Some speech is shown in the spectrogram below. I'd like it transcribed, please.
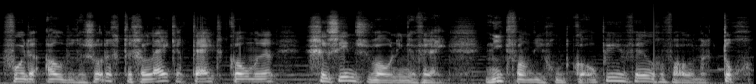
voor de ouderenzorg. Tegelijkertijd komen er gezinswoningen vrij. Niet van die goedkope in veel gevallen, maar toch.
